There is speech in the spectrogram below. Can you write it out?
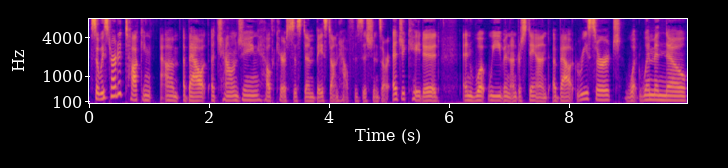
So, we started talking um, about a challenging healthcare system based on how physicians are educated and what we even understand about research, what women know,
